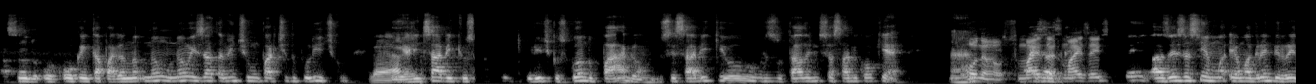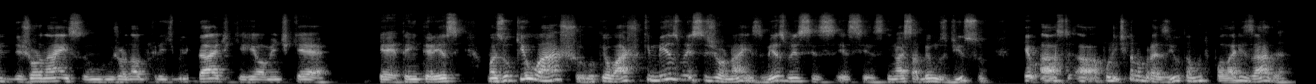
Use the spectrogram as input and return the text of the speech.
passando, ou, ou quem está pagando, não, não exatamente um partido político. É. E a gente sabe que os partidos políticos, quando pagam, você sabe que o resultado a gente já sabe qual que é. Né? Ou não, mas, mas, mas aí... às vezes assim é uma, é uma, grande rede de jornais, um jornal de credibilidade que realmente quer, quer tem interesse. Mas o que eu acho, o que eu acho que mesmo esses jornais, mesmo esses, esses, e nós sabemos disso, que a, a política no Brasil está muito polarizada.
